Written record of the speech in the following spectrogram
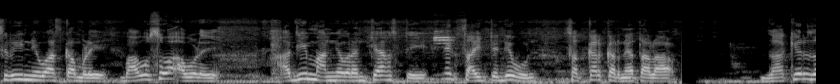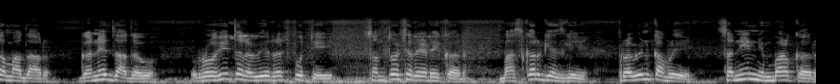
श्रीनिवास कांबळे भाऊसो आवळे आदी मान्यवरांच्या हस्ते अनेक साहित्य देऊन सत्कार करण्यात आला. झाकीर जमादार गणेश जाधव रोहित रवी रजपुते संतोष रेडेकर भास्कर गेजगे प्रवीण कांबळे सनी निंबाळकर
